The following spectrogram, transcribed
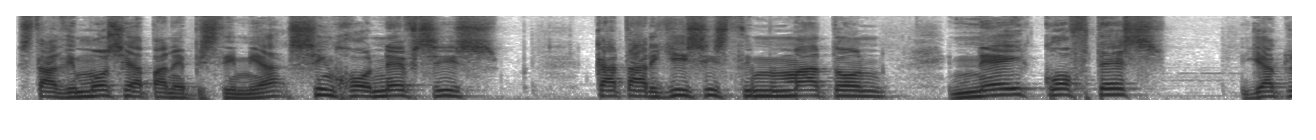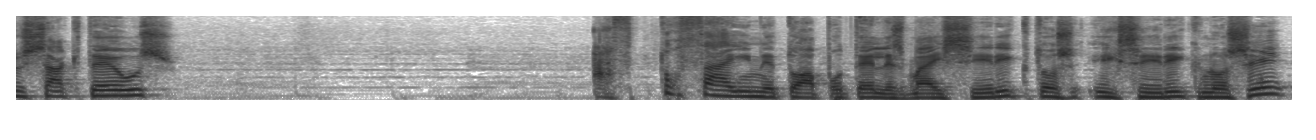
στα δημόσια πανεπιστήμια, συγχωνεύσεις, καταργήσεις τμήματων, νέοι κόφτες για τους ακταίους. Αυτό θα είναι το αποτέλεσμα, η, η συρρήκνωση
